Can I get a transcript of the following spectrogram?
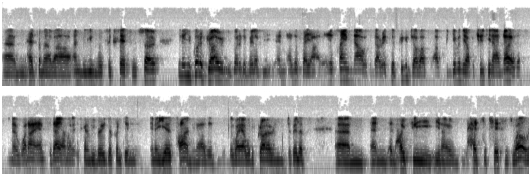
um, had some of our unbelievable successes. So, you know, you've got to grow and you've got to develop. And as I say, I, same now with the director of cricket job, I've, I've been given the opportunity and I know that, you know, what I am today, I'm gonna, it's going to be very different in, in a year's time. You know, the, the way I would have grown, developed, um, and, and hopefully, you know, had success as well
